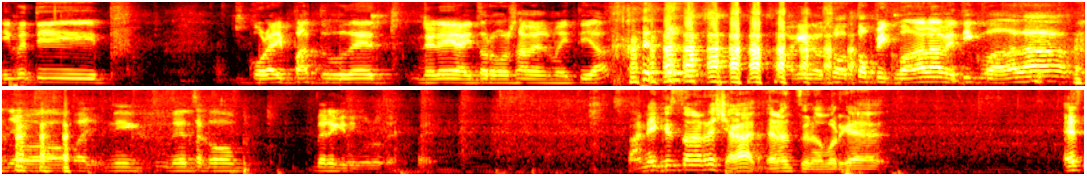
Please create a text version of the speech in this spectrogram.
Ni beti pff, goraipatu dut nire Aitor González maitia. Bakin oso topikoa dala, betikoa dala, baina bai, nik niretzako berekin ingo nuke. Bai. Ba, nik ez da errexagat, erantzuna, porque... Ez,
